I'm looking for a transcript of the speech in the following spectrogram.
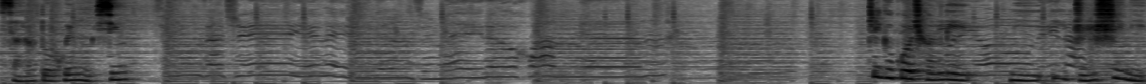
想要夺回母心。这个过程里，你一直是你，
